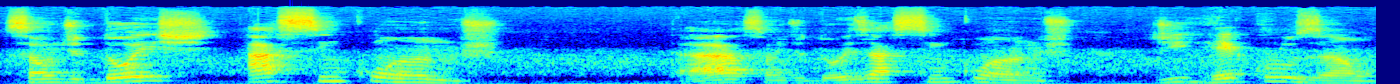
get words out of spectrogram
são de 2 a 5 anos. Tá? São de 2 a 5 anos de reclusão.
